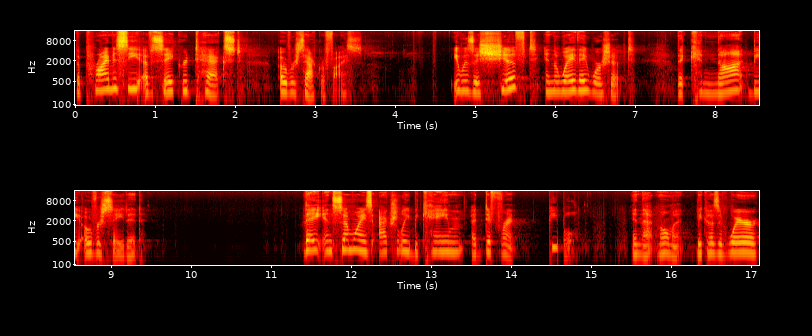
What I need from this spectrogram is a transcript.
the primacy of sacred text over sacrifice. It was a shift in the way they worshiped that cannot be overstated. They, in some ways, actually became a different people in that moment because of where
